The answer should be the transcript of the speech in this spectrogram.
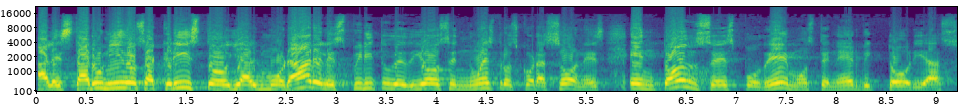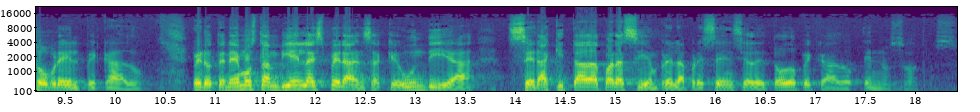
al estar unidos a Cristo y al morar el Espíritu de Dios en nuestros corazones, entonces podemos tener victoria sobre el pecado. Pero tenemos también la esperanza que un día será quitada para siempre la presencia de todo pecado en nosotros.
